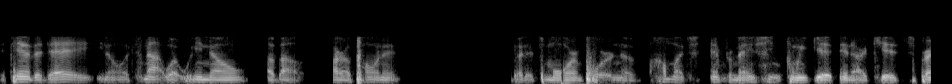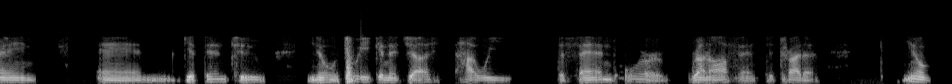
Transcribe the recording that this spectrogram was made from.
at the end of the day, you know, it's not what we know about our opponent but it's more important of how much information can we get in our kids' brain and get them to, you know, tweak and adjust how we defend or run offense to try to, you know,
